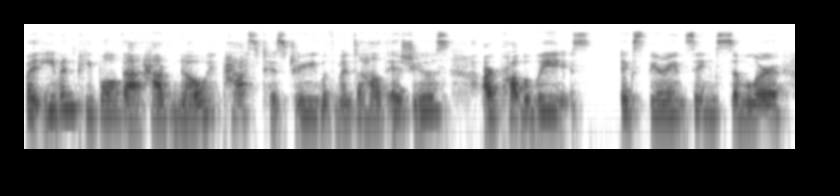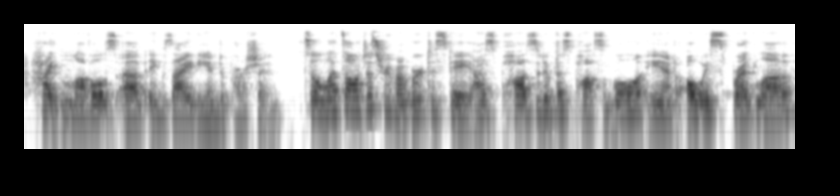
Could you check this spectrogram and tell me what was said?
But even people that have no past history with mental health issues are probably experiencing similar heightened levels of anxiety and depression. So let's all just remember to stay as positive as possible and always spread love.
